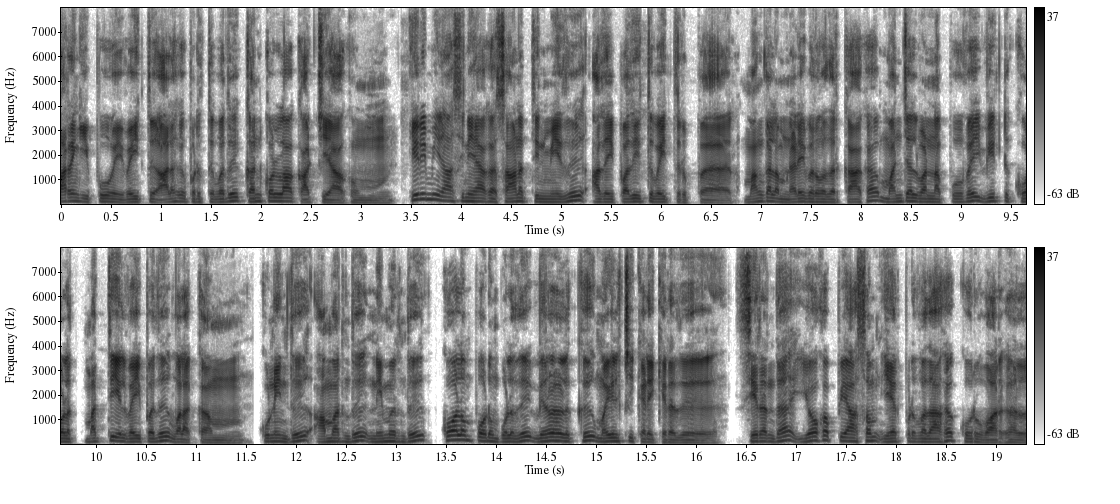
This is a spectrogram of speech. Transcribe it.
பரங்கி பூவை வைத்து அழகுபடுத்துவது கண்கொள்ளா காட்சியாகும். கிருமி நாசினியாக சாணத்தின் மீது அதை பதித்து வைத்திருப்பர். மங்களம் நடைபெறுவதற்காக மஞ்சள் வண்ண பூவை வீட்டு கோல மத்தியில் வைப்பது வழக்கம். குனிந்து அமர்ந்து நிமிர்ந்து கோலம் போடும் பொழுது விரல்களுக்கு மகிழ்ச்சி கிடைக்கிறது. சிறந்த யோகப்பியாசம் ஏற்படுவதாக கூறுவார்கள்.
